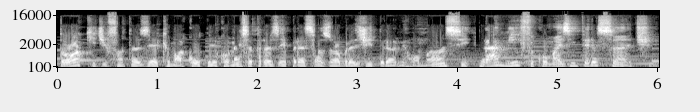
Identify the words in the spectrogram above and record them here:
toque de fantasia que o Makoto ele começa a trazer para essas obras de drama e romance, para mim ficou mais interessante,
